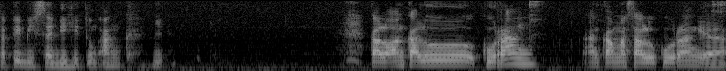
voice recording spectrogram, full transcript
Tapi bisa dihitung angkanya kalau angka lu kurang angka masa lu kurang ya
